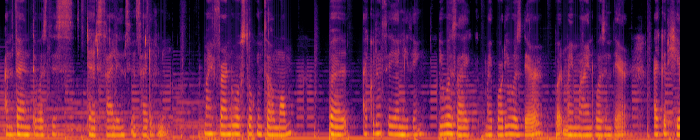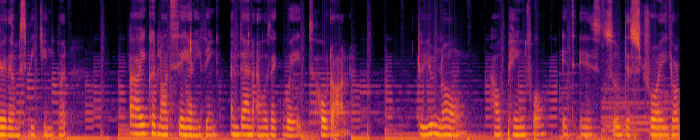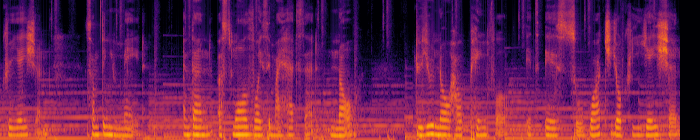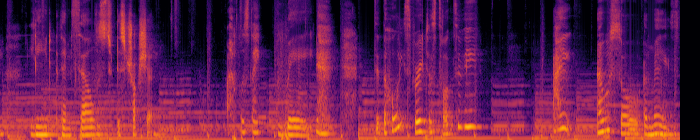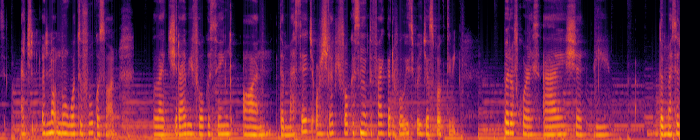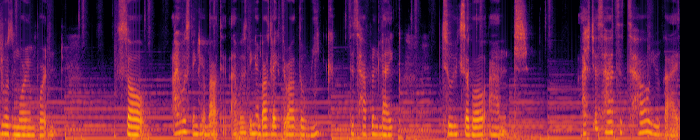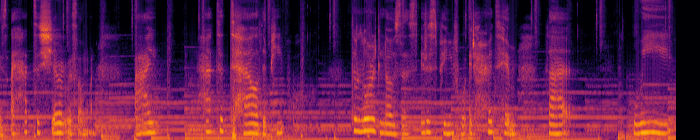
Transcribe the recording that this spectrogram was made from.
And then there was this dead silence inside of me. My friend was talking to her mom, but I couldn't say anything. It was like my body was there, but my mind wasn't there. I could hear them speaking, but I could not say anything. And then I was like, wait, hold on. Do you know how painful it is to destroy your creation, something you made? And then a small voice in my head said, No. Do you know how painful it is to watch your creation lead themselves to destruction? I was like, wait, did the Holy Spirit just talk to me? I I was so amazed. I, I did not know what to focus on. Like, should I be focusing on the message or should I be focusing on the fact that the Holy Spirit just spoke to me? But of course, I should be, the message was more important. So I was thinking about it. I was thinking about like throughout the week this happened like two weeks ago, and I just had to tell you guys. I had to share it with someone. I had to tell the people. The Lord loves us. It is painful. It hurts Him that we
